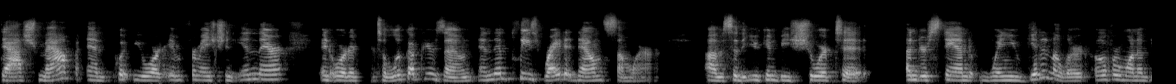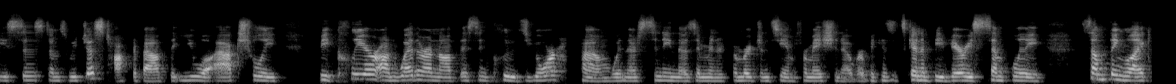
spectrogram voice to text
dash map and put your information in there in order to look up your zone. And then please write it down somewhere um, so that you can be sure to understand when you get an alert over one of these systems we just talked about that you will actually be clear on whether or not this includes your home when they're sending those emergency information over, because it's going to be very simply something like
